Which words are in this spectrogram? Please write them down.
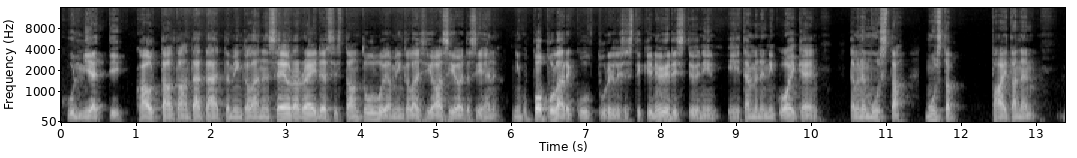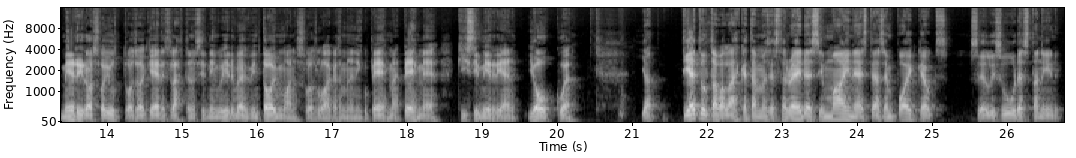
kun miettii kauttaaltaan tätä, että minkälainen seura Raidersista on tullut ja minkälaisia asioita siihen niin kuin populaarikulttuurillisestikin yhdistyy, niin ei tämmöinen niin oikein tämmöinen musta, musta paitainen merirosvo juttu olisi oikein edes lähtenyt sitten niin kuin hirveän hyvin toimimaan, jos sulla olisi ollut aika semmoinen niin kuin pehmeä, pehmeä kissimirien joukkue. Ja tietyllä tavalla ehkä tämmöisestä Raidersin maineesta ja sen poikkeuksellisuudesta, niin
